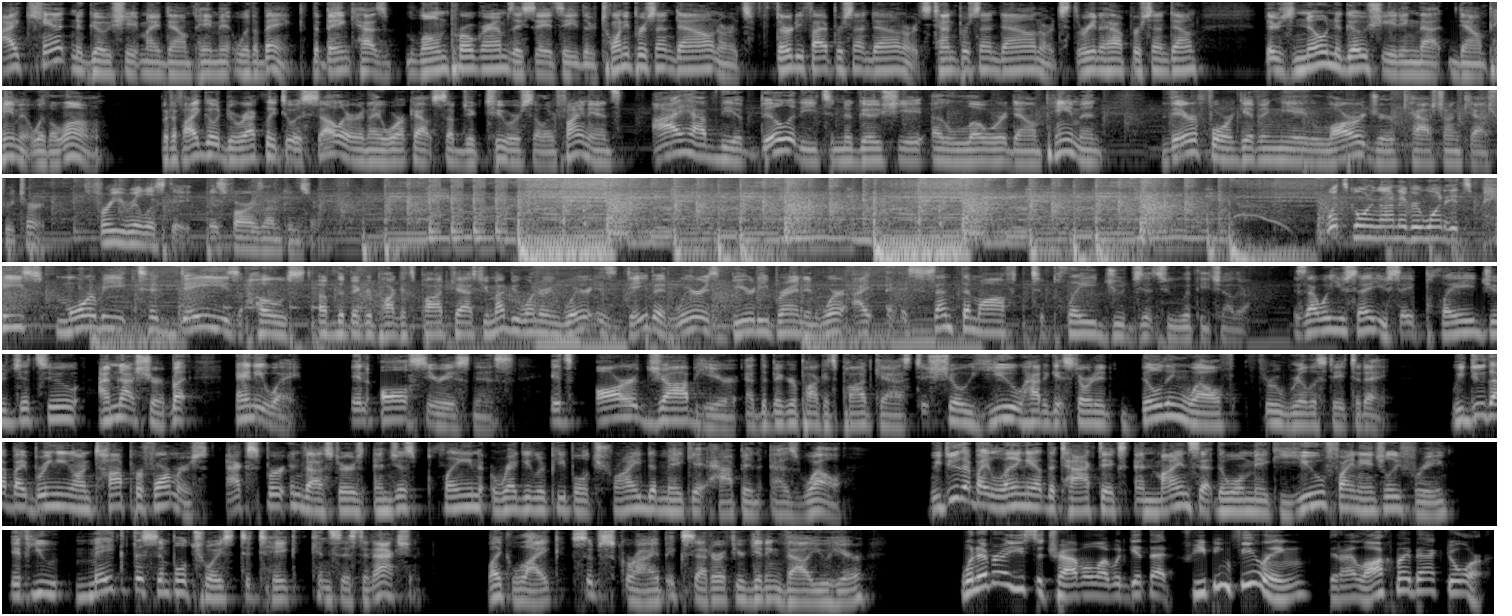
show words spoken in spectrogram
I can't negotiate my down payment with a bank. The bank has loan programs. They say it's either 20% down or it's 35% down or it's 10% down or it's 3.5% down. There's no negotiating that down payment with a loan. But if I go directly to a seller and I work out subject to or seller finance, I have the ability to negotiate a lower down payment, therefore giving me a larger cash on cash return. Free real estate, as far as I'm concerned. What's going on, everyone? It's Pace Morby, today's host of the Bigger Pockets podcast. You might be wondering, where is David? Where is Beardy Brandon? Where I, I sent them off to play jujitsu with each other. Is that what you say? You say play jujitsu? I'm not sure. But anyway, in all seriousness, it's our job here at the Bigger Pockets podcast to show you how to get started building wealth through real estate today. We do that by bringing on top performers, expert investors, and just plain regular people trying to make it happen as well. We do that by laying out the tactics and mindset that will make you financially free if you make the simple choice to take consistent action, like like, subscribe, etc. if you're getting value here. Whenever I used to travel, I would get that creeping feeling that I lock my back door.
